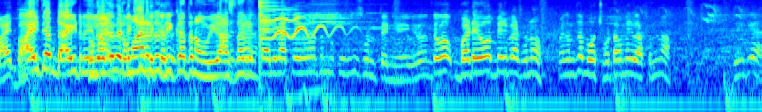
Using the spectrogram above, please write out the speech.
भाई भाई जब डाइट नहीं लोगे तो तुम्हारे तो दिक्कत- ना हुई आज तक। पहली बात तो ये है, तुम किसी की सुनते नहीं हो। देखो बड़े हो मेरी बात सुनो। मैं तुमसे बहुत छोटा हूँ मेरी बात सुनना। ठीक है?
